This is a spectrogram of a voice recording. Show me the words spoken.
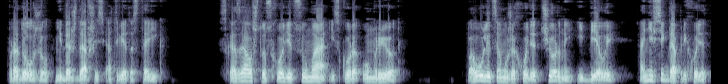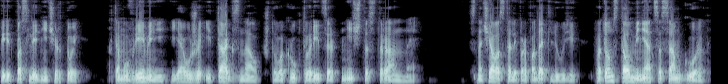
– продолжил, не дождавшись ответа старик. «Сказал, что сходит с ума и скоро умрет. По улицам уже ходят черный и белый, они всегда приходят перед последней чертой. К тому времени я уже и так знал, что вокруг творится нечто странное. Сначала стали пропадать люди, потом стал меняться сам город.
